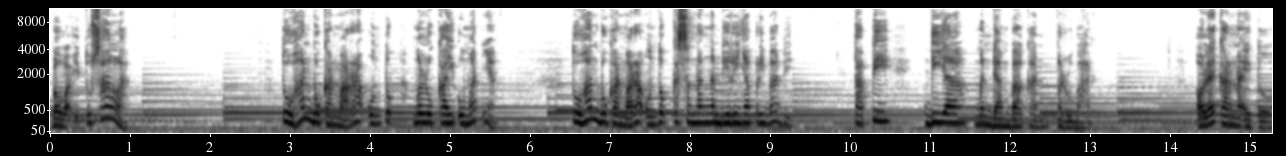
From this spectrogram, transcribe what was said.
bahwa itu salah Tuhan bukan marah untuk melukai umatnya. Tuhan bukan marah untuk kesenangan dirinya pribadi. Tapi dia mendambakan perubahan. Oleh karena itu,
